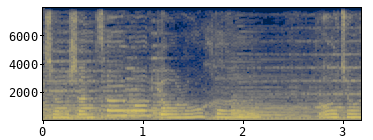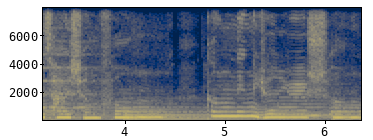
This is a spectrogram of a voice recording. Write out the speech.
江山再望又如何？多久才相逢？更宁愿余生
